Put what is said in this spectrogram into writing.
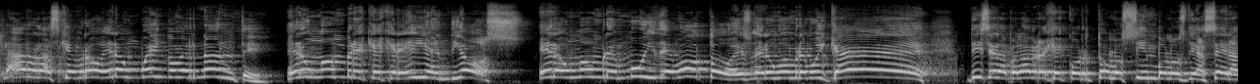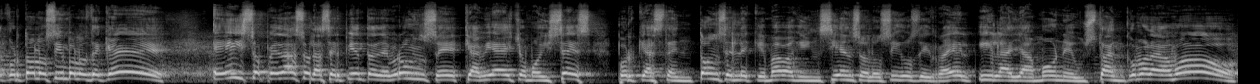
Claro, las quebró. Era un buen gobernante. Era un hombre que creía en Dios. Era un hombre muy devoto. Era un hombre muy qué. Dice la palabra que cortó los símbolos de acera. Cortó los símbolos de qué. E hizo pedazos la serpiente de bronce que había hecho Moisés. Porque hasta entonces le quemaban incienso a los hijos de Israel. Y la llamó Neustán. ¿Cómo la llamó?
